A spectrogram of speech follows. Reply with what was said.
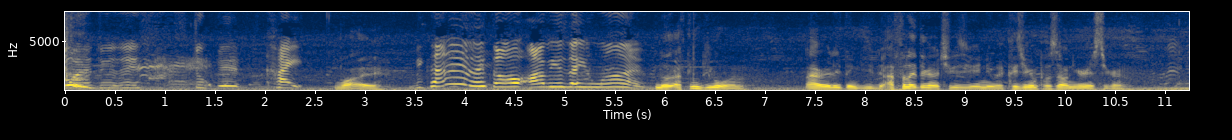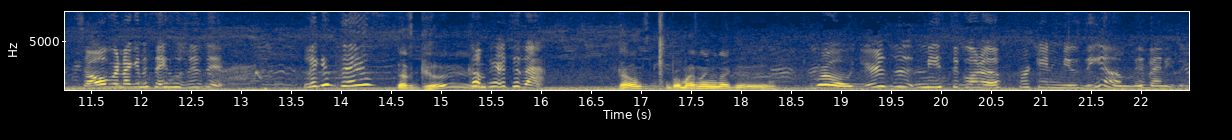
Wanna do this stupid kite? Why? Because it's so obvious that you won No, I think you won. I really think you do. I feel like they're gonna choose you anyway, because you're gonna post it on your Instagram. so we're not gonna say whose is it look at this That's good. compared to that That one's, bro, mine's not even that good. bro yours needs to go to a freaking museum if anything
